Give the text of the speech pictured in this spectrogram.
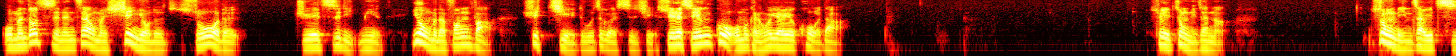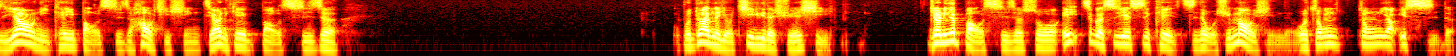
我们都只能在我们现有的所有的觉知里面，用我们的方法去解读这个世界。随着时间过，我们可能会越来越扩大。所以重点在哪？重点在于，只要你可以保持着好奇心，只要你可以保持着不断的有纪律的学习，只要你可以保持着说，哎，这个世界是可以值得我去冒险的，我终终要一死的。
